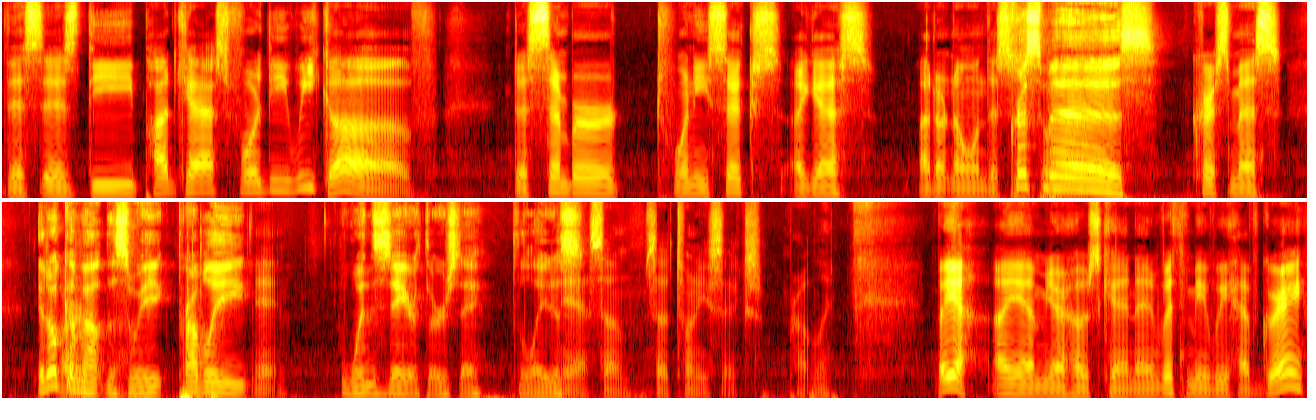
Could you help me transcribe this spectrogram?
This is the podcast for the week of December 26th, I guess. I don't know when this is. Christmas. Christmas. It'll come out this week, probably Yeah, Wednesday or Thursday, the latest. yeah, so so 26 probably. But yeah, I am your host Ken, and with me we have Gray.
